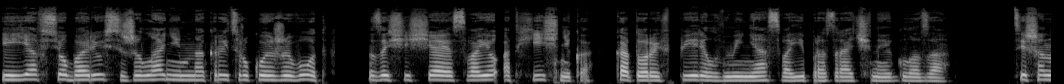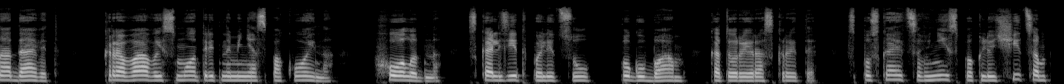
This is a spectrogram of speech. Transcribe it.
и я все борюсь с желанием накрыть рукой живот, защищая свое от хищника, который вперил в меня свои прозрачные глаза. Тишина давит, кровавый смотрит на меня спокойно, холодно, скользит по лицу, по губам, которые раскрыты, спускается вниз по ключицам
